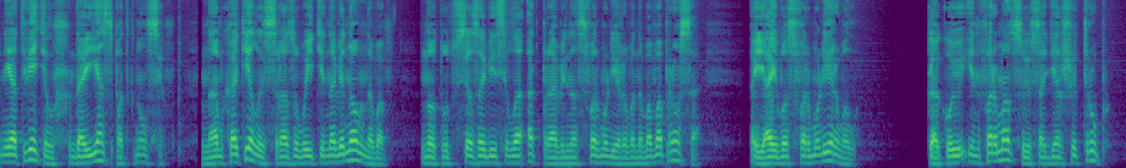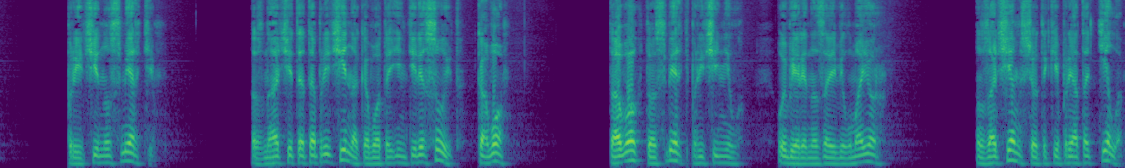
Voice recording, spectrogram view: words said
не ответил, да и я споткнулся. Нам хотелось сразу выйти на виновного, но тут все зависело от правильно сформулированного вопроса. Я его сформулировал. Какую информацию содержит труп? Причину смерти. Значит, эта причина кого-то интересует. Кого? Того, кто смерть причинил, уверенно заявил майор. Зачем все-таки прятать тело?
